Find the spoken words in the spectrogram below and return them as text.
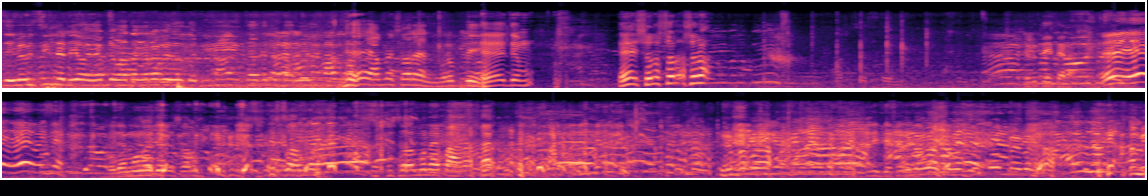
যেভাবে হয় এমনি মাথা খারাপ হয়ে যেত আমরা সরেন মুরব্বী। এই যে এই সরো সরো সরো। এটা মনে হয় সর সর মনে আমি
